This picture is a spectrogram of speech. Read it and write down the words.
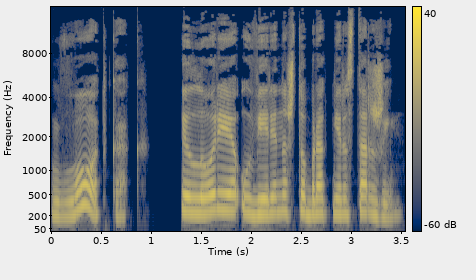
Вот как. Илория уверена, что брак нерасторжим.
